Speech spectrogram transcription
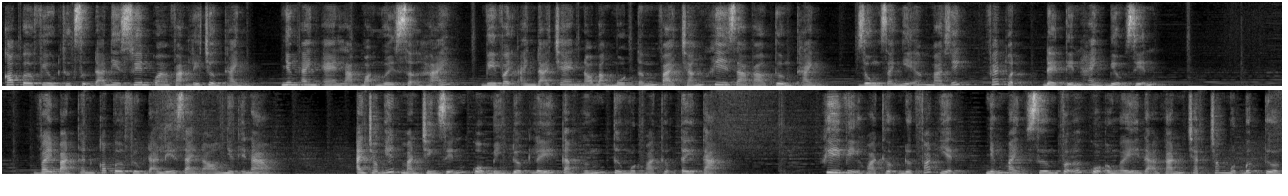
Copperfield thực sự đã đi xuyên qua vạn lý trường thành, nhưng anh e làm mọi người sợ hãi, vì vậy anh đã che nó bằng một tấm vải trắng khi ra vào tường thành dùng danh nghĩa Magic, phép thuật để tiến hành biểu diễn. Vậy bản thân Copperfield đã lý giải nó như thế nào? Anh cho biết màn trình diễn của mình được lấy cảm hứng từ một hòa thượng Tây Tạng. Khi vị hòa thượng được phát hiện, những mảnh xương vỡ của ông ấy đã gắn chặt trong một bức tường,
